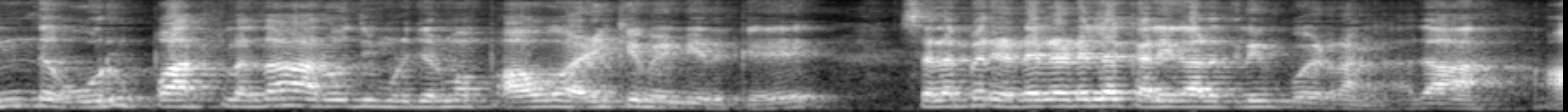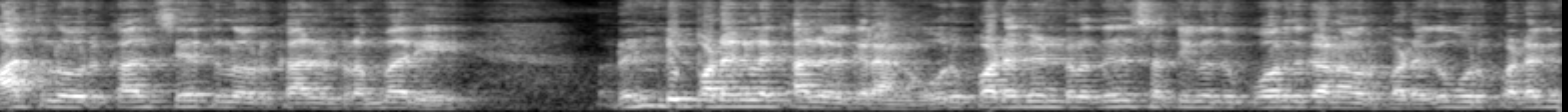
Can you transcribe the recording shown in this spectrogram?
இந்த ஒரு பார்ட்டில் தான் அறுபத்தி மூணு ஜென்மம் பாவம் அழிக்க வேண்டியிருக்கு. சில பேர் இடையில இடையில கலிகாலத்துலேயும் போயிடுறாங்க. அதான் ஆற்றுல ஒரு கால் சேத்துல ஒரு கால்ன்ற மாதிரி ரெண்டு படகுல கால் வைக்கிறாங்க. ஒரு படகுன்றது சத்தியுகத்துக்கு போகிறதுக்கான ஒரு படகு ஒரு படகு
